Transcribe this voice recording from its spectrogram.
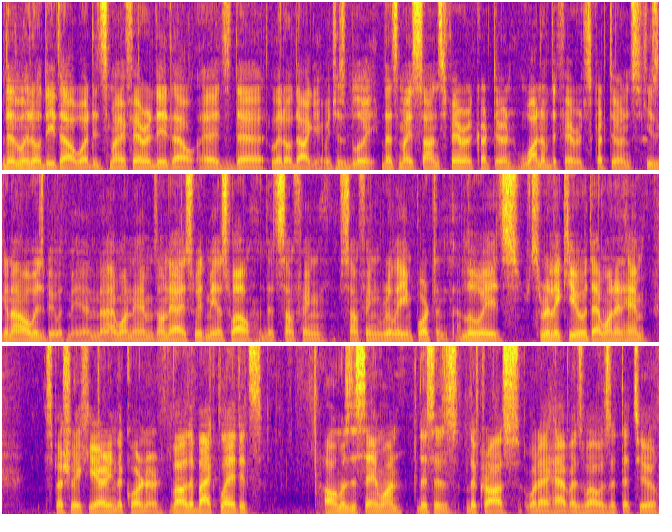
The little detail, what is my favorite detail, it's the little doggy, which is Bluey. That's my son's favorite cartoon, one of the favorite cartoons. He's gonna always be with me, and I want him on the ice with me as well. And that's something, something really important. Bluey, it's, it's really cute. I wanted him, especially here in the corner. Well, the back plate, it's almost the same one. This is the cross, what I have as well as a tattoo,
